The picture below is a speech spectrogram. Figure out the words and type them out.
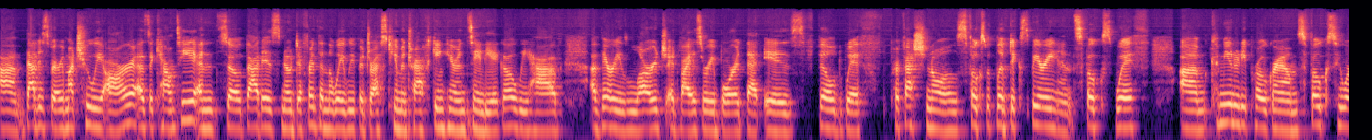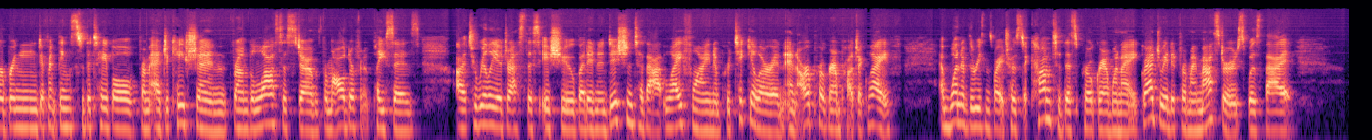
um, that is very much who we are as a county. And so that is no different than the way we've addressed human trafficking here in San Diego. We have a very large advisory board that is filled with professionals, folks with lived experience, folks with um, community programs, folks who are bringing different things to the table from education, from the law system, from all different places. Uh, to really address this issue. But in addition to that, Lifeline in particular, and, and our program, Project Life, and one of the reasons why I chose to come to this program when I graduated from my master's was that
